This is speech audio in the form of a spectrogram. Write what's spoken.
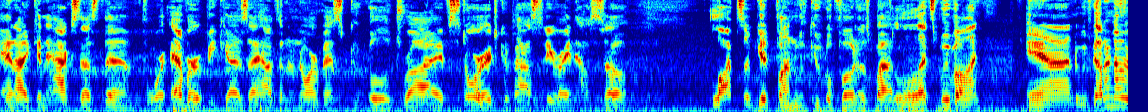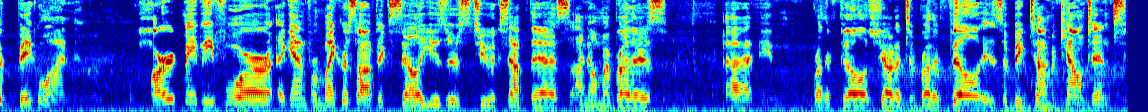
and I can access them forever because I have an enormous Google Drive storage capacity right now. So, lots of good fun with Google Photos. But let's move on. And we've got another big one. Hard maybe for, again, for Microsoft Excel users to accept this. I know my brothers, uh, brother Phil, shout out to brother Phil, is a big time accountant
